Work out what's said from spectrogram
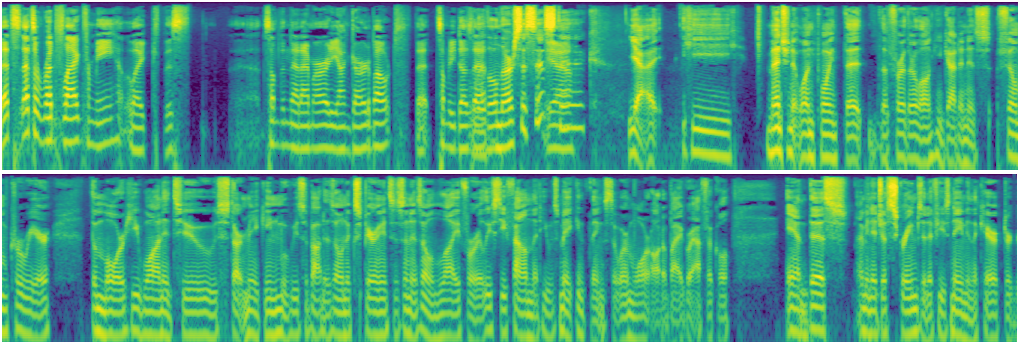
that's that's a red flag for me. Like this, uh, something that I'm already on guard about. That somebody does that. little narcissistic. Yeah. he mentioned at one point that the further along he got in his film career, the more he wanted to start making movies about his own experiences in his own life, or at least he found that he was making things that were more autobiographical. And this, I mean, it just screams it if he's naming the character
